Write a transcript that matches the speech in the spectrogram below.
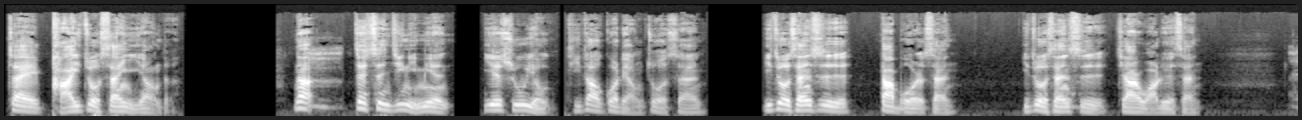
在爬一座山一样的。那在圣经里面，耶稣有提到过两座山，一座山是。大伯尔山，一座山是加尔瓦略山。哎，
